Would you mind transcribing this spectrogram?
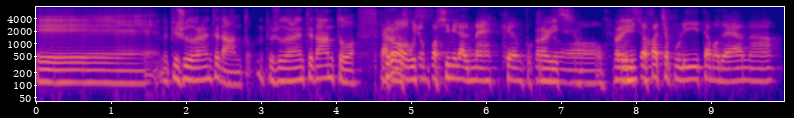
e mi è piaciuto veramente tanto mi è piaciuto veramente tanto cioè, però questo... un po' simile al Mac un po' bravissimo, bravissimo. faccia pulita moderna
